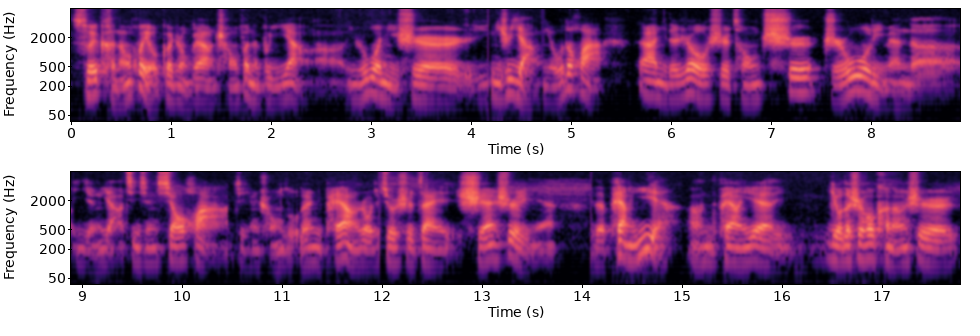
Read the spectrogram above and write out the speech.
所以可能会有各种各样成分的不一样啊。如果你是你是养牛的话。啊，你的肉是从吃植物里面的营养进行消化、进行重组，但是你培养肉就是在实验室里面，你的培养液啊，你的培养液有的时候可能是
